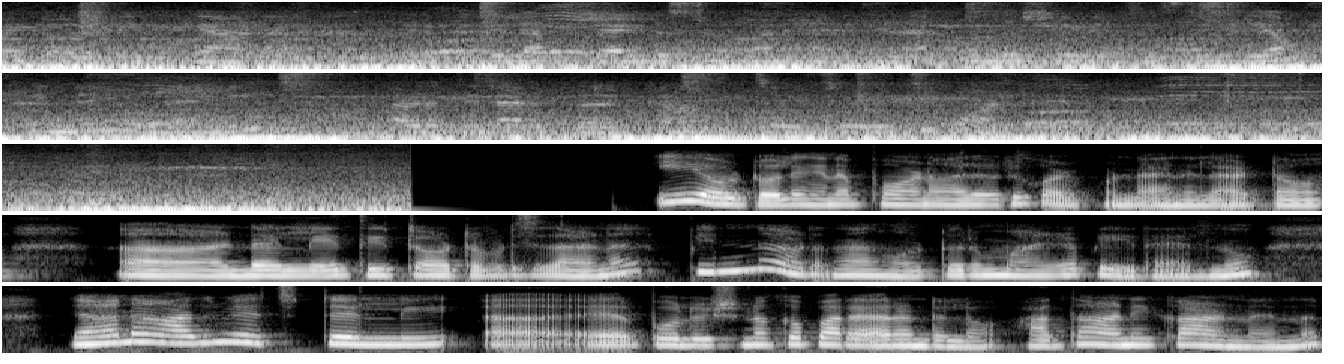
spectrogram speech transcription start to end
മെട്രോയിലേക്കാണ് എടുത്തിട്ട് ലെഫ്റ്റ് ഹാൻഡ് സ്റ്റോപ്പാണ് കാണിക്കുന്നത് ഒന്ന് ഷീഡ് അഡ്ജസ്റ്റ് ചെയ്യാം. പിന്നെ ന്യൂഡൽഹി അവിടത്തിന്റെ അടുത്ത് എടുക്കണം ചോദിച്ച് ചോദിച്ച് പോകേണ്ടി? ഈ ഓട്ടോയിൽ ഇങ്ങനെ പോകണ വരെ ഒരു കുഴപ്പമുണ്ടായിരുന്നില്ല കേട്ടോ. ഡൽഹി എത്തിയിട്ട് ഓട്ടോ പിടിച്ചതാണ്. പിന്നെ അവിടെ നിന്ന് അങ്ങോട്ട് ഒരു മഴ പെയ്തായിരുന്നു. ഞാൻ ആദ്യം വെച്ച് ഡൽഹി എയർ പൊല്യൂഷനൊക്കെ പറയാറുണ്ടല്ലോ. അതാണ് ഈ കാണുന്നതെന്ന്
